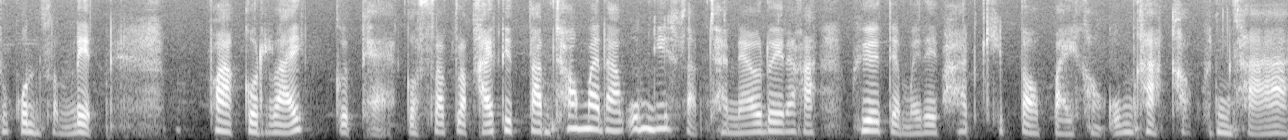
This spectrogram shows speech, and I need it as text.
ทุกคนสำเร็จ ฝากกดไลค์กดแชร์กดซับสไครต์ติดตามช่องมาดามอุ้มยี่สับชาแนลด้วยนะคะ เพื่อจะไม่ได้พลาดคลิปต่อไปของอุ้มค่ะ ขอบคุณค่ะ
